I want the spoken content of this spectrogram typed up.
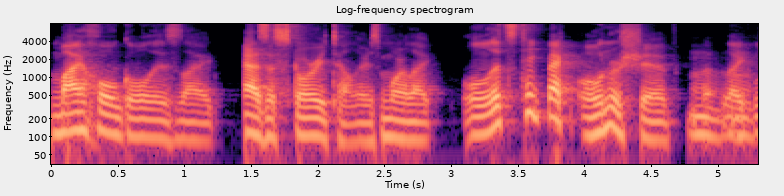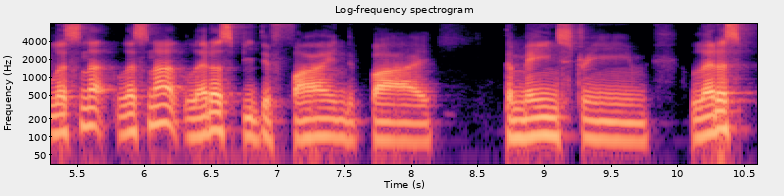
My whole goal is like as a storyteller is more like let's take back ownership Mhm. like let's not let's not let us be defined by the mainstream let us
